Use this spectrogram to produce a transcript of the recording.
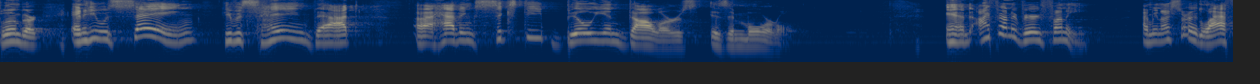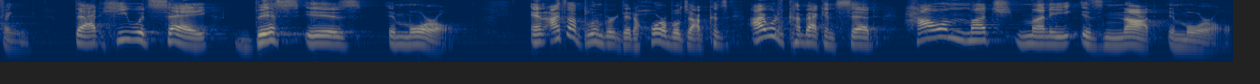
Bloomberg. And he was saying, he was saying that uh, having $60 billion is immoral. And I found it very funny I mean, I started laughing that he would say, This is immoral. And I thought Bloomberg did a horrible job because I would have come back and said, How much money is not immoral?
